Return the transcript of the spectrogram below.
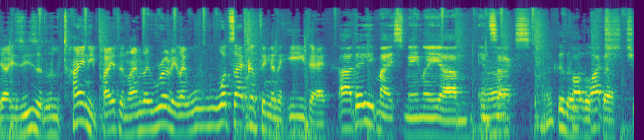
Yeah, he's, he's a little tiny python. I'm like, really? Like, what's that good thing gonna eat? Eh? Uh, they eat mice mainly, um, insects. Look at the Well, little watch, ch-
